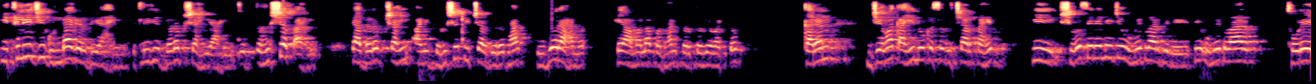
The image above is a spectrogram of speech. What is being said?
इथली जी गुंडागर्दी आहे इथली जी दडपशाही आहे जो दहशत आहे त्या दडपशाही आणि दहशतीच्या विरोधात उभं राहणं हे आम्हाला प्रधान कर्तव्य वाटतं. कारण जेव्हा काही लोक असं विचारत आहेत की शिवसेनेने जे उमेदवार दिले ते उमेदवार थोडे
